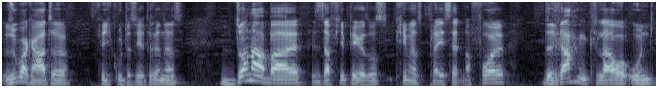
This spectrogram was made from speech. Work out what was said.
Super Karte. Finde ich gut, dass hier drin ist. Donnerball, Saphir Pegasus, kriegen wir das Playset noch voll. Drachenklaue und...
